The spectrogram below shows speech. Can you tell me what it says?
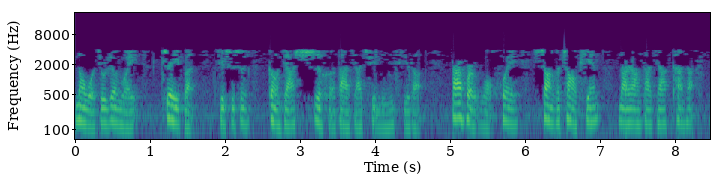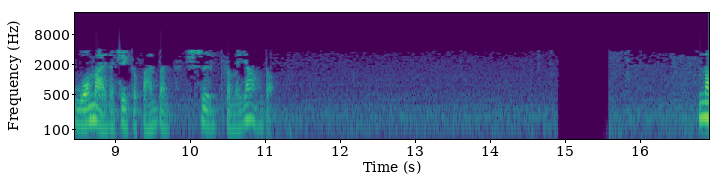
那我就认为这一本其实是更加适合大家去临习的。待会儿我会上个照片，那让大家看看我买的这个版本是怎么样的。那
